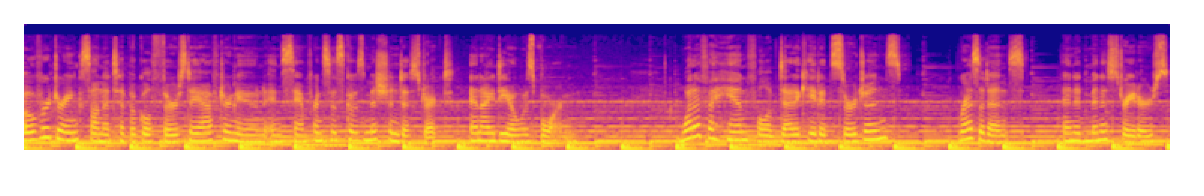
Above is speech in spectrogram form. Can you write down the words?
Over drinks on a typical Thursday afternoon in San Francisco's Mission District, an idea was born. What if a handful of dedicated surgeons, residents, and administrators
